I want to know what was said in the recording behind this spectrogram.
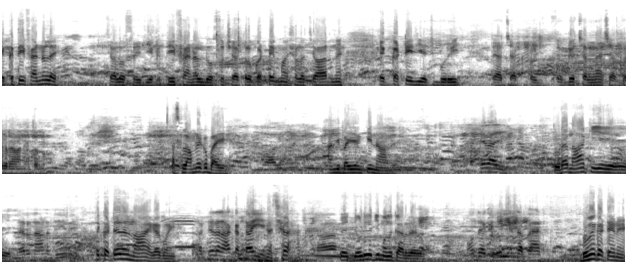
इकती फाइनल है। चलो सही जी इकती फाइनल दोस्तों चेक करो कट्टे माशाल्लाह चार ने। एक कट्टी जी अच्छी बुरी। तो चेक करो अगे चलना चेक कराने तुम असलम भाई। हाँ जी भाई की नाम है। थोड़ा ना की है मेरा नाम नदीप है। तो कट्टे का ना है कोई? कट्टे का ना कट्टा ही है। अच्छा तो जोड़ी का की मुल कर रहे हो? 120 ਦਾ 65 ਦੋਵੇਂ ਕੱਟੇ ਨੇ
